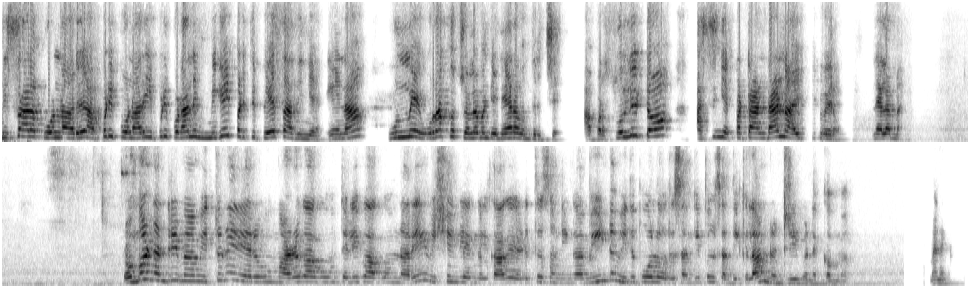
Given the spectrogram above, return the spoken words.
மிஸ்ஸால போனாரு அப்படி போனாரு இப்படி போனான்னு மிகைப்படுத்தி பேசாதீங்க. ஏன்னா உண்மை உறக்க சொல்ல வேண்டிய நேரம் வந்துருச்சு. அப்புறம் சொல்லிட்டோம் அசிங்கப்பட்டாண்டான்னு ஆகி போயிடும் நிலைமை. ரொம்ப நன்றி மேம் இத்துணை நேரமும் அழகாகவும் தெளிவாகவும் நிறைய விஷயங்களை எங்களுக்காக எடுத்து சொன்னீங்க. மீண்டும் இது போல ஒரு சந்திப்பில் சந்திக்கலாம். நன்றி வணக்கம் மேம் வணக்கம்.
